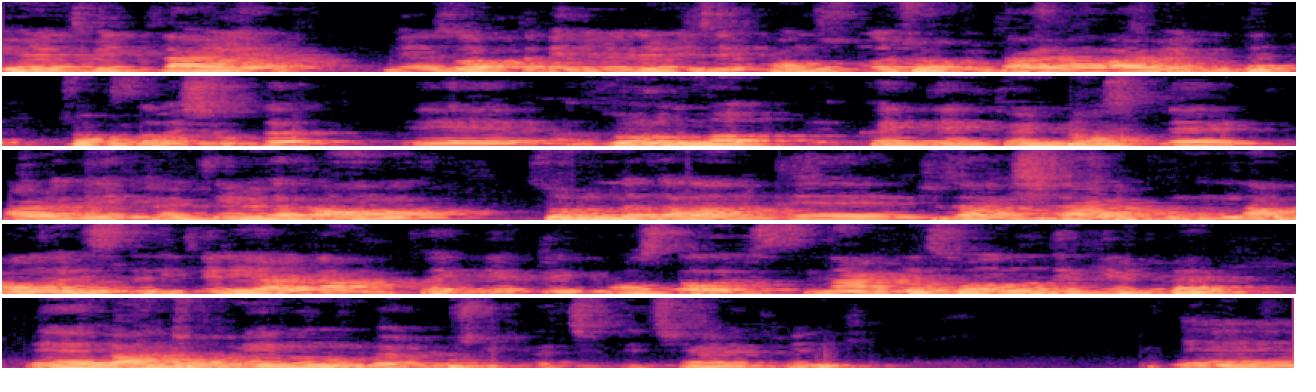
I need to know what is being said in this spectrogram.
yönetmeliklerle mevzuatla belirlenemeyeceği konusunda çok mütalalar verildi. Çok savaşıldı. E, zorunlu kayıt elektronik post, e, pardon, elektronik tebligat almak zorunda kalan e, tüzel kişiler bakımından onlar istedikleri yerden kayıt elektronik posta alabilsinler diye sonunda da girdi ve e, ben çok memnunum böyle bir şekilde çıktığı için yönetmelik. E,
